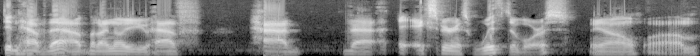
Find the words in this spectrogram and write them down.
didn't have that, but I know you have had that experience with divorce, you know, um,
